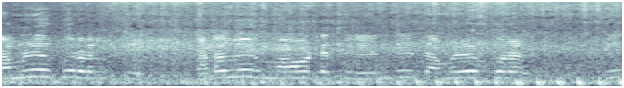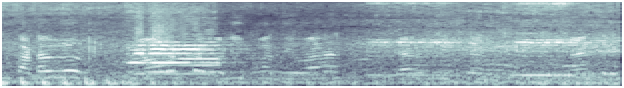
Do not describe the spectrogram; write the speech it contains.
தமிழர் குரலுக்கு கடலூர் மாவட்டத்திலிருந்து தமிழர் குரலுக்கு கடலூர் மாவட்ட ஒளிப்பதிவாளர் ஜெகதீசன் நன்றி.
